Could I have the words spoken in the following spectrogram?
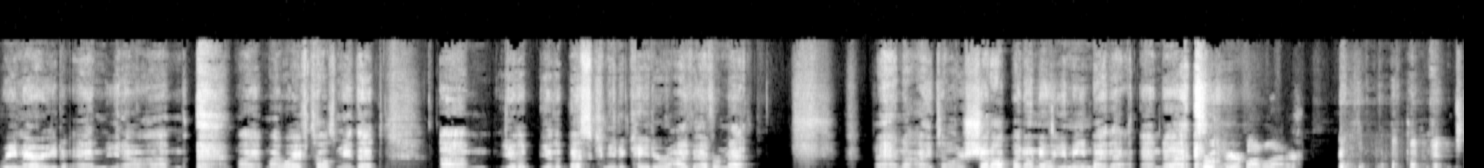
remarried and you know, um, my my wife tells me that um, you're the you're the best communicator I've ever met. And I tell her, "Shut up! I don't know what you mean by that." And Yeah, uh, threw a beer bottle at her. and,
